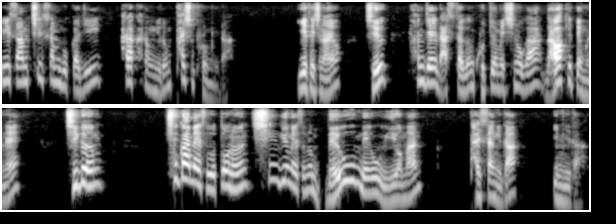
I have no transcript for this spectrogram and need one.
13739까지 하락할 확률은 80%입니다. 이해되시나요? 즉 현재 나스닥은 고점의 신호가 나왔기 때문에 지금 추가 매수 또는 신규 매수는 매우 매우 위험한 발상이다 입니다.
